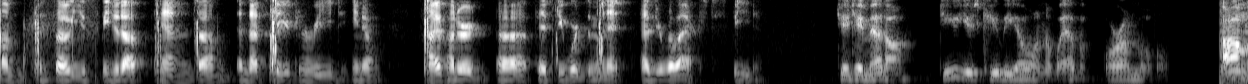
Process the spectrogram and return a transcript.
um, and so you speed it up and um, and that's how you can read you know 550 words a minute as your relaxed speed JJ Meadow, do you use QBO on the web or on mobile? Um,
